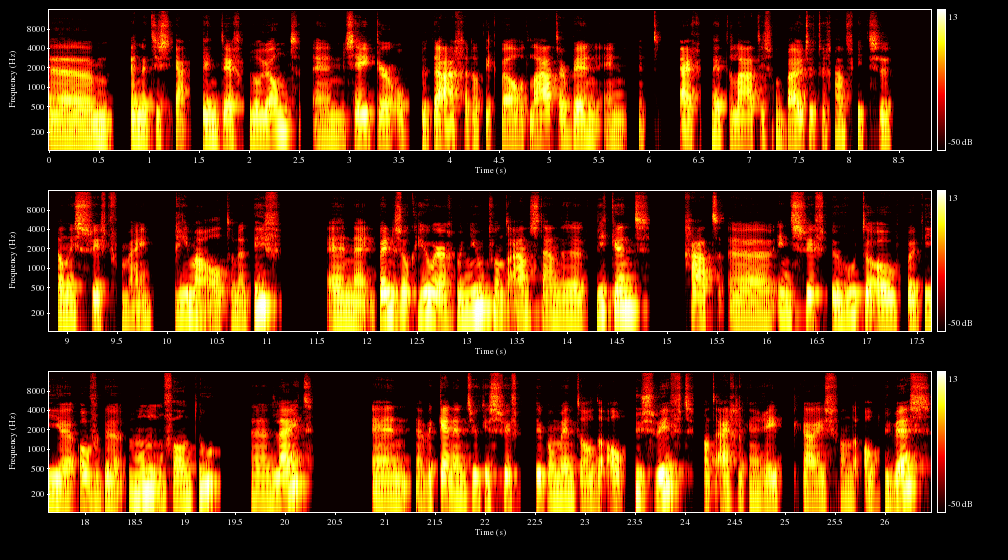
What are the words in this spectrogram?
Um, en het is, ja, ik vind het echt briljant. En zeker op de dagen dat ik wel wat later ben en het eigenlijk net te laat is om buiten te gaan fietsen, dan is Swift voor mij een prima alternatief. En uh, ik ben dus ook heel erg benieuwd, want aanstaande weekend gaat uh, in Swift de route open die uh, over de Mont Ventoux leidt. En we kennen natuurlijk in Swift op dit moment al de Alpe du Zwift, wat eigenlijk een replica is van de Alpe d'Huez.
